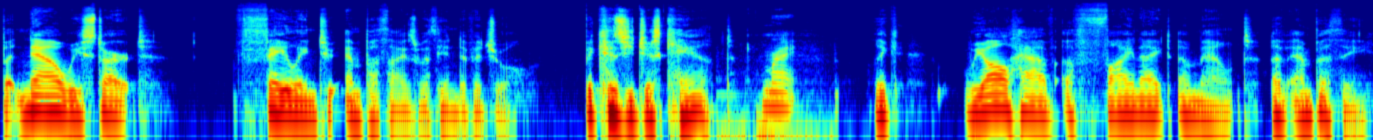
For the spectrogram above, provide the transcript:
but now we start failing to empathize with the individual because you just can't Right. like we all have a finite amount of empathy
